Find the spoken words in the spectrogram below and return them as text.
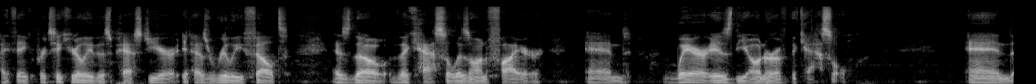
I think, particularly this past year, it has really felt as though the castle is on fire. And where is the owner of the castle? And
